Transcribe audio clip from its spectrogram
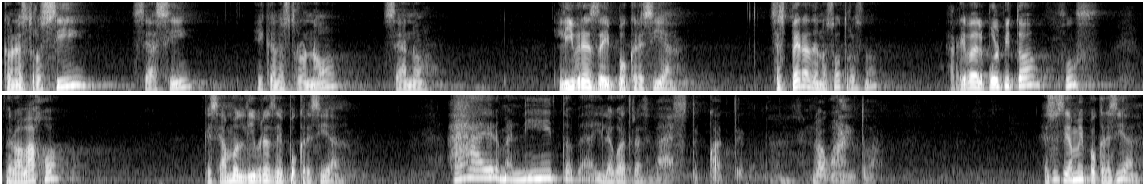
Que nuestro sí sea sí y que nuestro no sea no. Libres de hipocresía. Se espera de nosotros, ¿no? Arriba del púlpito, uff, pero abajo, que seamos libres de hipocresía. Ay, hermanito, y luego atrás, Ay, este cuate, lo aguanto. Eso se llama hipocresía.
